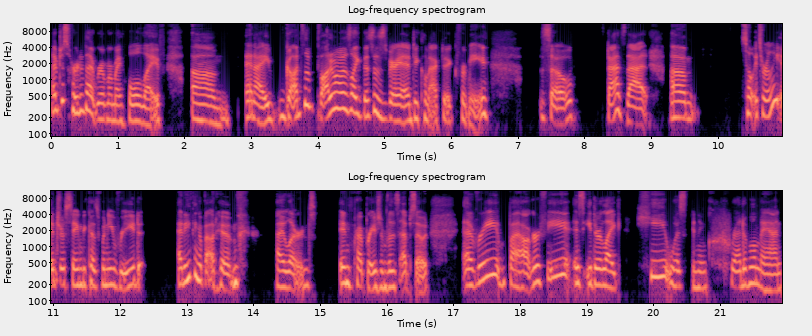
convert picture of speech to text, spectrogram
I've just heard of that rumor my whole life. Um, and I got to the bottom. I was like, this is very anticlimactic for me. So that's that. Um, so it's really interesting because when you read anything about him, I learned in preparation for this episode, every biography is either like, he was an incredible man.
